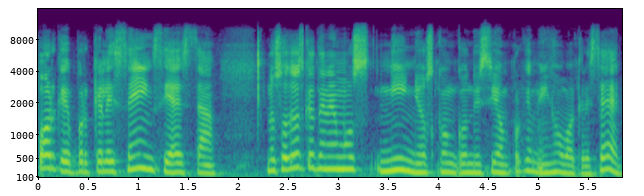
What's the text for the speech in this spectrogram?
¿Por qué? Porque la esencia está. Nosotros que tenemos niños con condición, porque mi hijo va a crecer.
